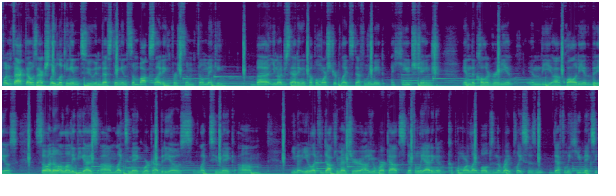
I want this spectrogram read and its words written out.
fun fact, I was actually looking into investing in some box lighting for some filmmaking, but you know, just adding a couple more strip lights definitely made a huge change in the color gradient in the uh, quality of the videos. So I know a lot of you guys um, like to make workout videos, like to make, um, you know, you know, like to document your uh, your workouts. Definitely adding a couple more light bulbs in the right places definitely makes a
